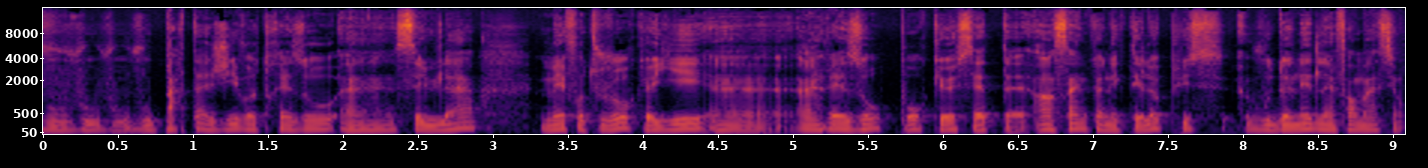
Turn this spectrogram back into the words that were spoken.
vous, partagiez votre réseau euh, cellulaire, mais il faut toujours qu'il y ait euh, un réseau pour que cette enceinte connectée-là puisse vous donner de l'information.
